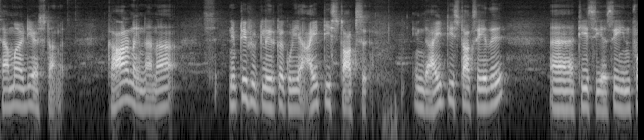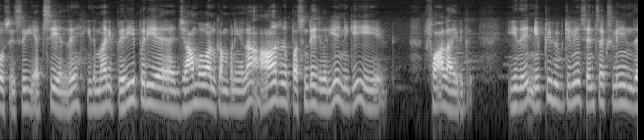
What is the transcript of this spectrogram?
செம அடி அடிச்சிட்டாங்க. காரணம் என்னென்னா நிஃப்டி ஃபிஃப்டியில் இருக்கக்கூடிய ஐடி ஸ்டாக்ஸு. இந்த ஐடி ஸ்டாக்ஸ் எது? டிசிஎஸ்ஸு இன்ஃபோசிஸு ஹெச்சிஎல்லு இது மாதிரி பெரிய பெரிய ஜாம்பவான் கம்பெனியெல்லாம் ஆறு பர்சன்டேஜ் வரையும் இன்றைக்கி ஃபால் ஆகிருக்கு இது நிஃப்டி ஃபிஃப்டிலையும் சென்செக்ஸ்லேயும் இந்த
